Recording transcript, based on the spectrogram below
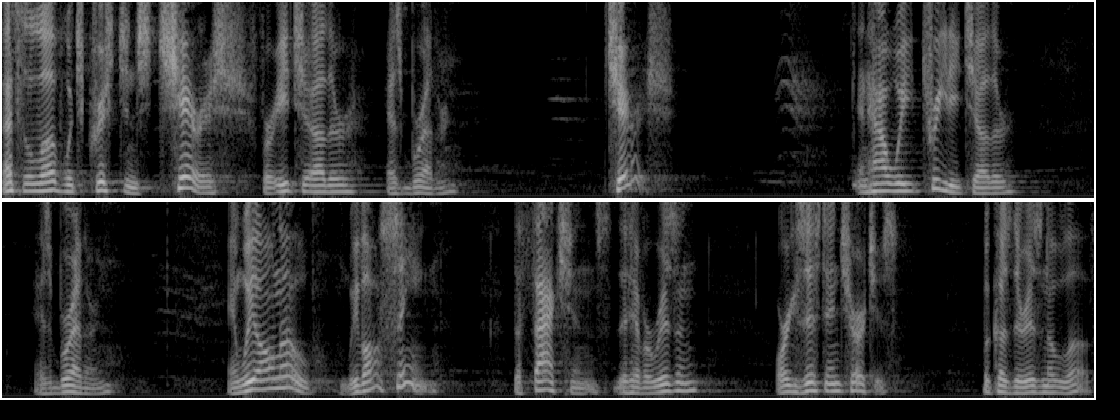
That's the love which Christians cherish for each other as brethren. Cherish. And how we treat each other as brethren. And we all know, we've all seen the factions that have arisen or exist in churches because there is no love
